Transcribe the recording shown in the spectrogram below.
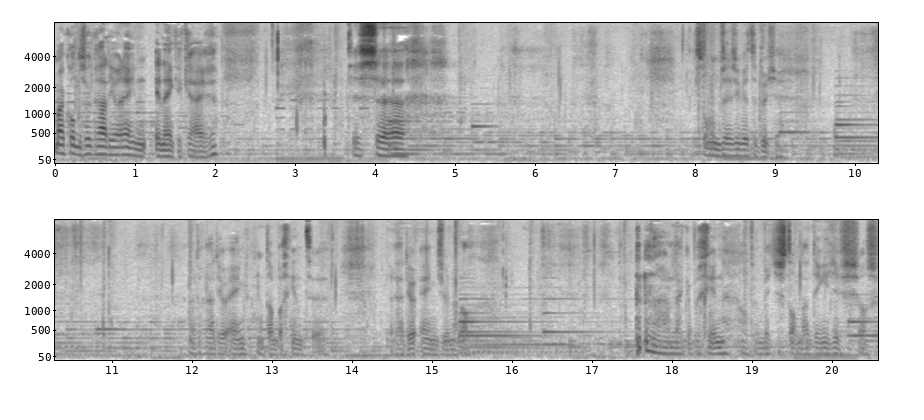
Maar ik kon dus ook Radio 1 in één keer krijgen. Het is... eh, Ik stond om 6 uur weer te douchen. De Radio 1, want dan begint Radio 1 journaal. Nou, lekker begin. Altijd een beetje standaard dingetjes zoals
